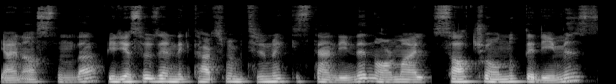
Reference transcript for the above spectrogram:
Yani aslında bir yasa üzerindeki tartışma bitirilmek istendiğinde normal salt çoğunluk dediğimiz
